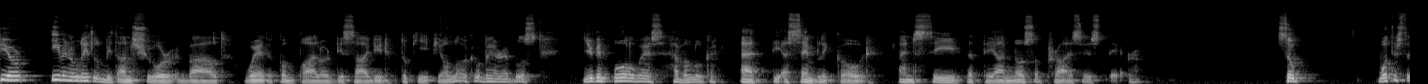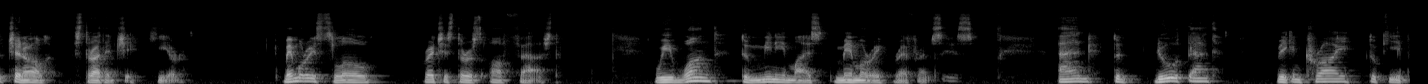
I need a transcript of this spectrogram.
you're even a little bit unsure about where the compiler decided to keep your local variables, you can always have a look at the assembly code and see that there are no surprises there. So what is the general strategy here? Memory is slow, registers are fast. We want to minimize memory references. And to do that, we can try to keep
